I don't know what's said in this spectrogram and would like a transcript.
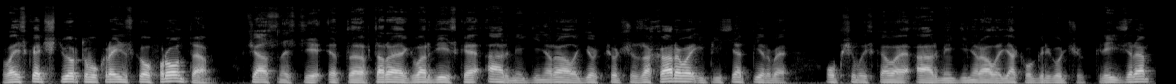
Войска 4-го Украинского фронта, в частности, это 2-я гвардейская армия генерала Георгия Захарова и 51-я общевойсковая армия генерала Якова Григорьевича Крейзера,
